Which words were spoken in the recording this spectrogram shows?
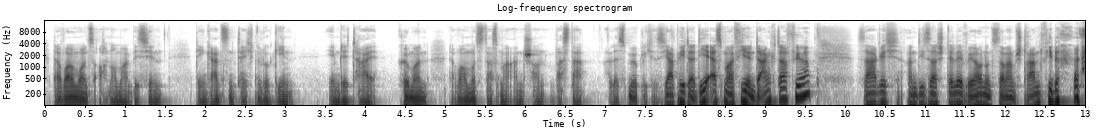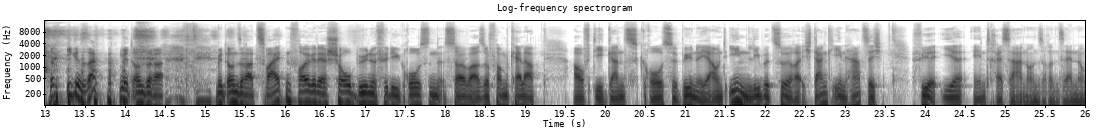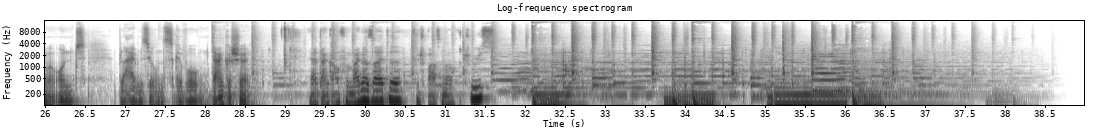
da wollen wir uns auch nochmal ein bisschen den ganzen Technologien im Detail kümmern. Da wollen wir uns das mal anschauen, was da alles möglich ist. Ja, Peter, dir erstmal vielen Dank dafür, sage ich an dieser Stelle. Wir hören uns dann am Strand wieder, wie gesagt, mit unserer, mit unserer zweiten Folge der Showbühne für die großen Server, also vom Keller auf die ganz große Bühne. Ja, und Ihnen, liebe Zuhörer, ich danke Ihnen herzlich für Ihr Interesse an unseren Sendungen und bleiben Sie uns gewogen. Dankeschön. Ja, danke auch von meiner Seite. Viel Spaß noch. Tschüss.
